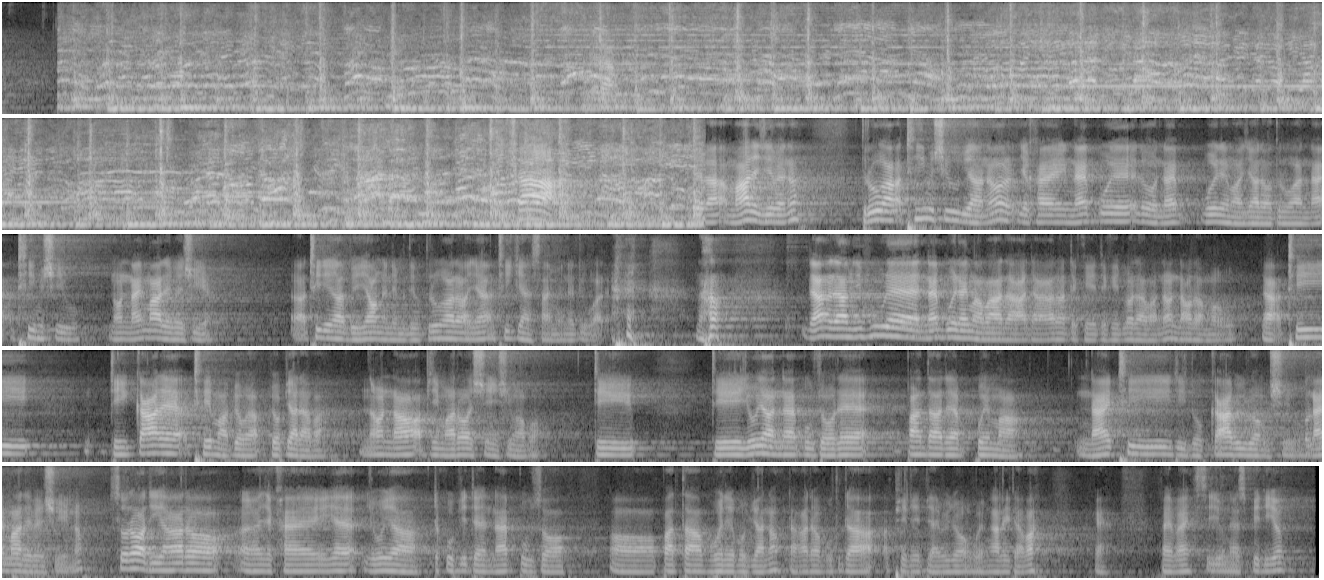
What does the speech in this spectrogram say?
အဲ့ဒါရှာအဲ့ဒါအမားတွေရေးပဲနော် သူတို့ကအထီးမရှိဘူးဗျာနော်ရခိုင်နိုင်ပွဲအဲ့လိုနိုင်ပွဲတွေမှာကြတော့သူတို့ကနိုင်အထီးမရှိဘူးနော်နိုင်မတွေပဲရှိတယ်အထီးတွေကဘေးရောက်နေနေမသိဘူးသူတို့ကတော့အရင်အထီးကြံဆိုင်မယ်နဲ့တူပါတယ်နော်ဒါဒါမြင်ဖူးတဲ့နိုင်ပွဲတိုင်းမှာပါဒါဒါကတော့တကယ်တကယ်ပြောတာပါနော်နောက်တော့မဟုတ်ဘူးဒါအထီးဒီကားတဲ့အထီးမှာပြောတာပြောပြတာပါနော်နောက်အပြင်မှာတော့ရှင်းရှိမှာပေါ့ဒီဒီရိုးရနတ်ပူဇော်တဲ့ပန်းသားတဲ့ပွဲမှာ 90ဒီလိုကားပြီးတော့မရှိဘူးနိုင်မတယ်ပဲရှိရနော်ဆိုတော့ဒီဟာကတော့အဲရခိုင်ရဲ့ရိုးရာတစ်ခုဖြစ်တဲ့နတ်ပူဇော်အော်ပါတာဘွေးလေးပေါ့ဗျာနော်ဒါကတော့ဘုဒ္ဓအဖြစ်လေးပြန်ပြီးတော့ဝင်ငှားလိုက်တာပါကဲ bye bye see you next video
